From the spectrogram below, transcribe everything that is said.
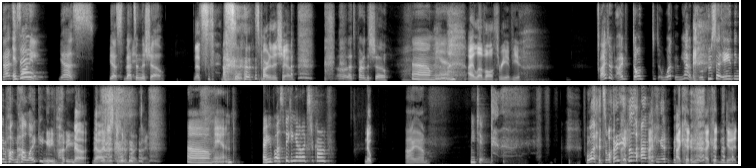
That's Is funny. it? Yes. Yes, that's in the show. That's that's part of the show. oh, that's part of the show. Oh man. I love all three of you. I don't I don't what yeah, who said anything about not liking anybody? No, no, I just give it a hard time. Oh man. Are you both speaking at ElixirConf? Nope. I am. Me too. What? Why are you I- laughing at me? I couldn't I couldn't do it.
